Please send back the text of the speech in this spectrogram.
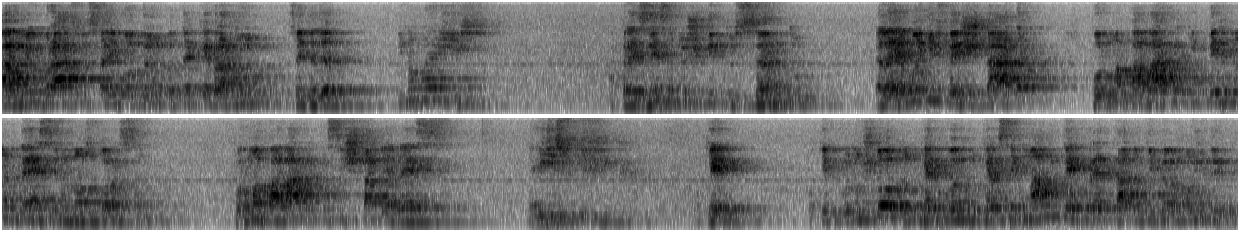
abrir o braço e sair rodando até quebrar tudo. Você entendeu? E não é isso. A presença do Espírito Santo, ela é manifestada por uma palavra que permanece no nosso coração, por uma palavra que se estabelece. É isso que fica, ok? Porque eu não estou, eu não quero, eu não quero ser mal interpretado aqui, pelo amor de Deus.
